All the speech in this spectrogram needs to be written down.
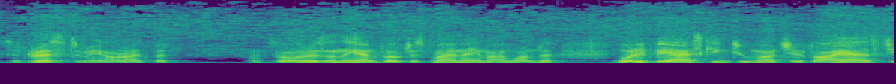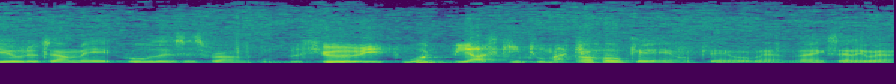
it's addressed to me, all right, but that's all there is on the envelope, just my name. I wonder, would it be asking too much if I asked you to tell me who this is from? Monsieur, it would be asking too much. Oh, okay, okay, old man. Thanks anyway.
